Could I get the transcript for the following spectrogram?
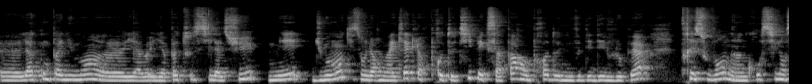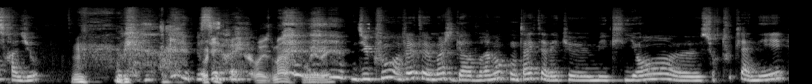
Euh, l'accompagnement, il euh, n'y a, y a, pas de souci là-dessus, mais du moment qu'ils ont leur maquette, leur prototype et que ça part en prod au niveau des développeurs, très souvent on a un gros silence radio oui, heureusement. Oui, oui. Du coup, en fait, moi, je garde vraiment contact avec euh, mes clients euh, sur toute l'année.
